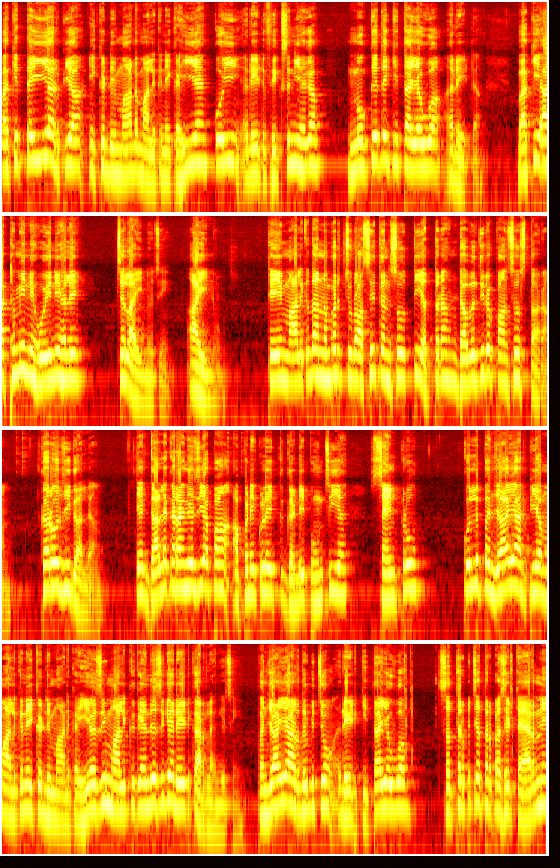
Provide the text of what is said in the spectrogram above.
ਬਾਕੀ 23000 ਰੁਪਿਆ ਇੱਕ ਡਿਮਾਂਡ ਮਾਲਕ ਨੇ ਕਹੀ ਹੈ, ਕੋਈ ਰੇਟ ਫਿਕਸ ਨਹੀਂ ਹੈਗਾ। ਮੌਕੇ ਤੇ ਕੀਤਾ ਜਾਊਗਾ ਰੇਟ ਬਾਕੀ 8 ਮਹੀਨੇ ਹੋਏ ਨੇ ਹਲੇ, ਚਲਾਈ ਨੂੰ ਜੀ, ਆਈ ਨੂੰ। ਤੇ ਮਾਲਕ ਦਾ ਨੰਬਰ 8437300517 ਕਰੋ ਜੀ ਗੱਲ। ਤੇ ਗੱਲ ਕਰਾਂਗੇ ਜੀ, ਆਪਾਂ ਆਪਣੇ ਕੋਲੇ ਇੱਕ ਗੱਡੀ ਪਹੁੰਚੀ ਹੈ ਸੈਂਟਰੋ ਕੁੱਲ 50000 ਰੁਪਿਆ ਮਾਲਕ ਨੇ ਇੱਕ ਡਿਮਾਂਡ ਕਹੀ ਹੈ। ਅਸੀਂ ਮਾਲਕ ਕਹਿੰਦੇ ਸੀਗੇ ਰੇਟ ਕਰ ਲਾਂਗੇ ਸੀ 50000 ਦੇ ਵਿੱਚੋਂ ਰੇਟ ਕੀਤਾ ਜਾਊਗਾ। 70 75 ਪੈਸੇ ਟਾਇਰ ਨੇ,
